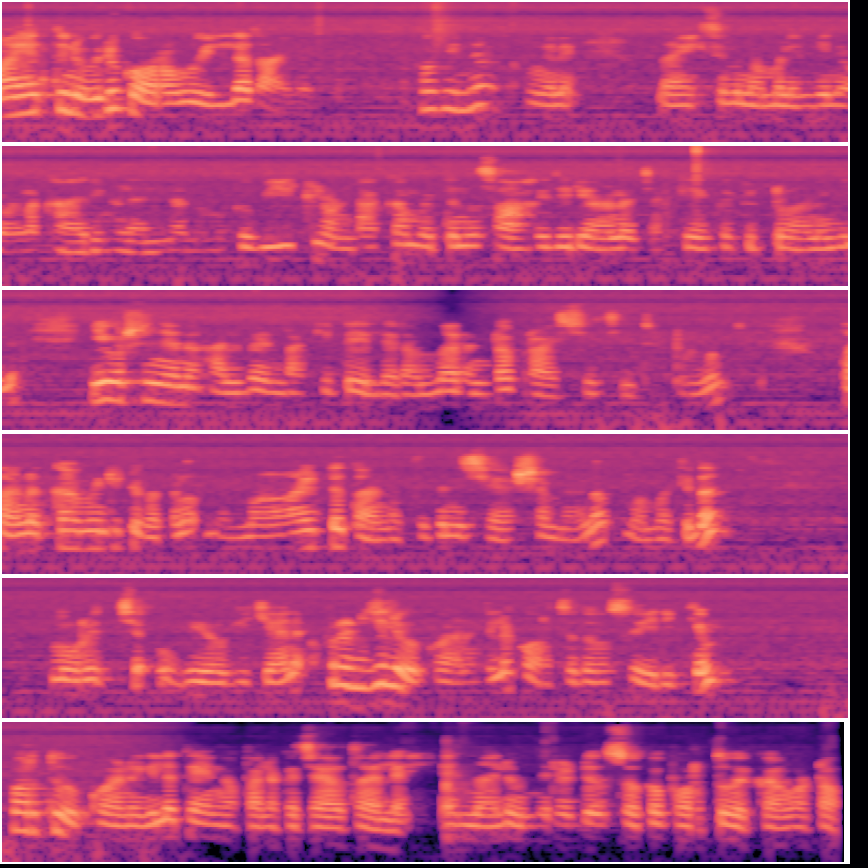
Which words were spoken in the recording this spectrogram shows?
മയത്തിന് ഒരു കുറവും ഇല്ലതാനും. അപ്പോൾ പിന്നെ അങ്ങനെ മാക്സിമം നമ്മൾ ഇങ്ങനെയുള്ള കാര്യങ്ങളെല്ലാം നമുക്ക് വീട്ടിലുണ്ടാക്കാൻ പറ്റുന്ന സാഹചര്യമാണ്. ചക്കയൊക്കെ കിട്ടുവാണെങ്കിൽ ഈ വർഷം ഞാൻ ഹൽവ ഉണ്ടാക്കിയിട്ടേ ഇല്ല. ഒന്നോ രണ്ടോ പ്രാവശ്യം ചെയ്തിട്ടുള്ളൂ. തണുക്കാൻ വേണ്ടിയിട്ട് വെക്കണം. നന്നായിട്ട് തണുത്തതിന് ശേഷം വേണം നമുക്കിത് മുറിച്ച് ഉപയോഗിക്കാൻ. ഫ്രിഡ്ജിൽ വെക്കുകയാണെങ്കിൽ കുറച്ച് ദിവസം ഇരിക്കും. പുറത്ത് വെക്കുകയാണെങ്കിൽ തേങ്ങാപ്പാലൊക്കെ ചേർത്തതല്ലേ എന്നാലും ഒന്ന് രണ്ട് ദിവസമൊക്കെ പുറത്ത് വെക്കാം കേട്ടോ.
